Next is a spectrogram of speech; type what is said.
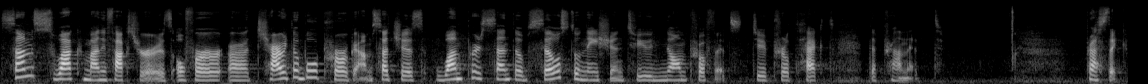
Some swag manufacturers offer a charitable programs such as 1% of sales donation to nonprofits to protect the planet. Plastic.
